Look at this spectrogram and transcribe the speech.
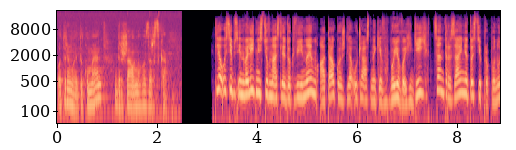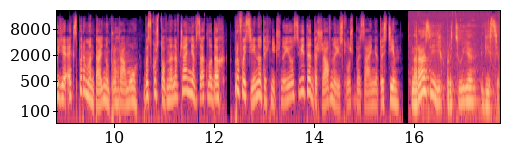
отримує документ державного зразка. Для осіб з інвалідністю внаслідок війни, а також для учасників бойових дій, центр зайнятості пропонує експериментальну програму безкоштовне навчання в закладах професійно-технічної освіти Державної служби зайнятості. Наразі їх працює вісім.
